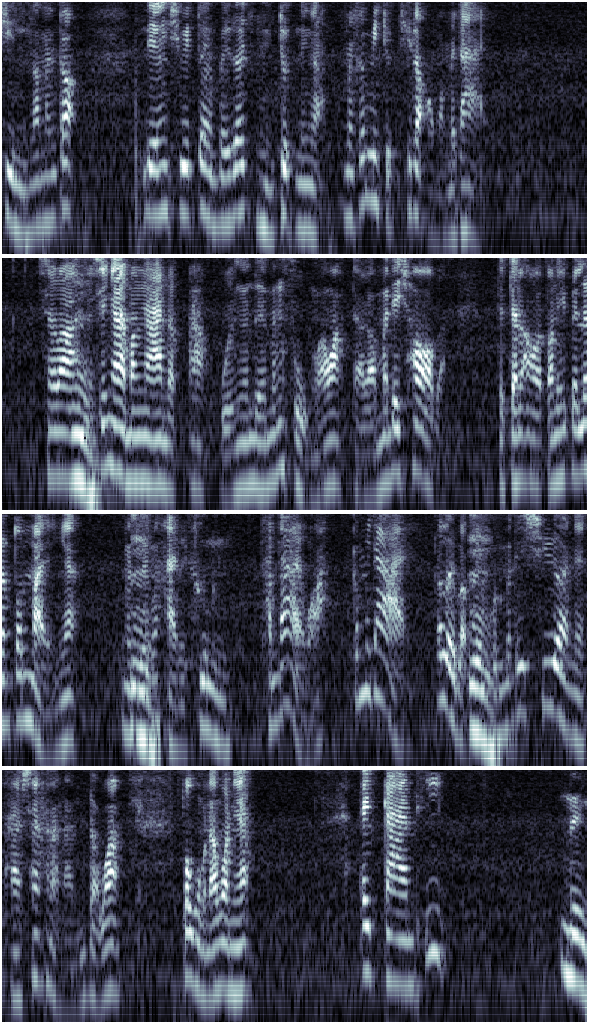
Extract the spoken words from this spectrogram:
ชินแล้วมันก็ เลี้ยงชีวิตตัวเองไปเรื่อยจนถึงจุดหนึ่งอะมันก็มีจุดที่เราออกมาไม่ได้ใช่ป่ะอืมอย่างเช่นงานบางงานแบบอะโหเงินเดือนแม่งสูงแล้วอะแต่เราไม่ได้ชอบอะแต่จะเราเอาตอนนี้ไปเริ่มต้นใหม่อย่างเงี้ยเงินเดือนมันหายไปครึ่งหนึ่งทำได้วะก็ไม่ได้ ก็เลยแบบเป็นคนไม่ได้เชื่อใน passion ขนาดนั้น แต่ว่าตัวผมนะวันเนี้ยไอ้การที่หนึ่ง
